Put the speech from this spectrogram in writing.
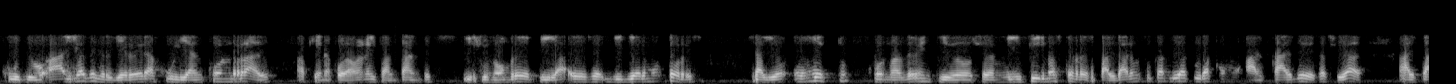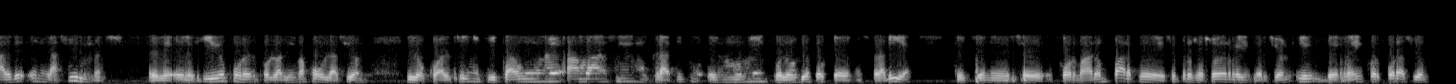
cuyo alias de guerrillero era Julián Conrado, a quien apodaban el cantante, y su nombre de pila es Guillermo Torres, salió electo con más de 22 mil firmas que respaldaron su candidatura como alcalde de esa ciudad, alcalde en las urnas, elegido por, por la misma población lo cual significa un avance democrático enorme en Colombia porque demostraría que quienes se formaron parte de ese proceso de reinserción y de reincorporación,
